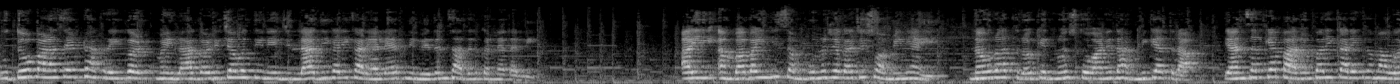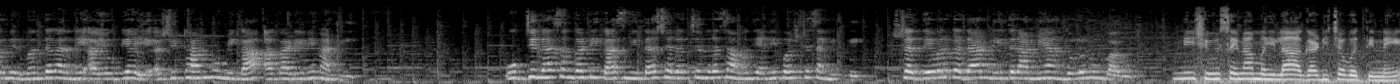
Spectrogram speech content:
उद्धव बाळासाहेब ठाकरे गट महिला आघाडीच्या वतीने जिल्हाधिकारी कार्यालयात निवेदन सादर करण्यात आले. आई अंबाबाई ही संपूर्ण जगाची स्वामिनी आहे नवरात्र किरणोत्सव आणि धार्मिक यात्रा यांसारख्या पारंपरिक कार्यक्रमावर निर्बंध घालणे अयोग्य आहे अशी ठाम भूमिका आघाडीने मांडली उपजिल्हा संघटिका स्मिता शरदचंद्र सावंत यांनी स्पष्ट सांगितले. श्रद्धेवर गदारली तर आम्ही आंदोलन उभारू. मी शिवसेना महिला आघाडीच्या वतीने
